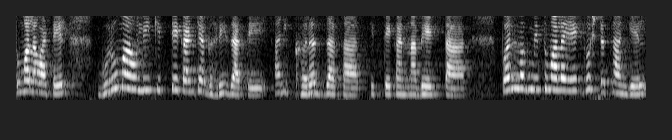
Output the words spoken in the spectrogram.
तुम्हाला वाटेल गुरुमाऊली कित्येकांच्या घरी जाते आणि खरंच जातात कित्येकांना भेटतात. पण मग मी तुम्हाला एक गोष्ट सांगेल.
